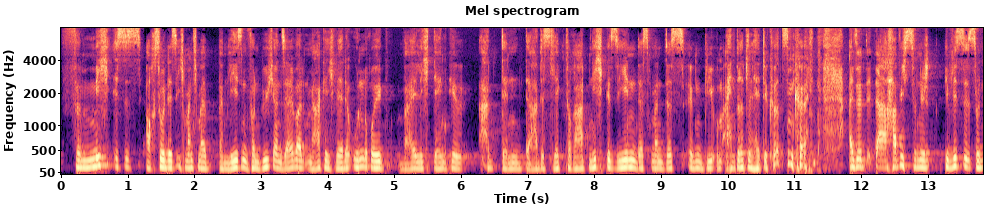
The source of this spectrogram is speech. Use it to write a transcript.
für mich ist es auch so, dass ich manchmal beim Lesen von Büchern selber merke, ich werde unruhig, weil ich denke, hat denn da das Lektorat nicht gesehen, dass man das irgendwie um ein Drittel hätte kürzen können? Also da habe ich so eine gewisse, so ein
